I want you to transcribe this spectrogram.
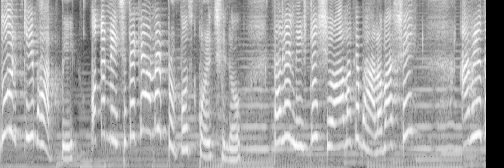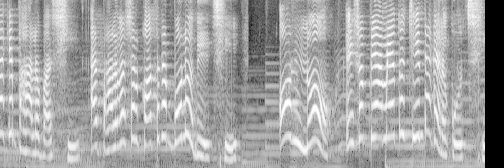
দূর, কি ভাববে? ও তো নিচে থেকে আমার প্রপোজ করেছিল। তাহলে নিশ্চয় সেও আমাকে ভালোবাসে? আমিও তাকে ভালোবাসি, আর ভালোবাসার কথাটা বলে দিয়েছি। ও নো এসব নিয়ে আমি এত চিন্তা কেন করছি?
